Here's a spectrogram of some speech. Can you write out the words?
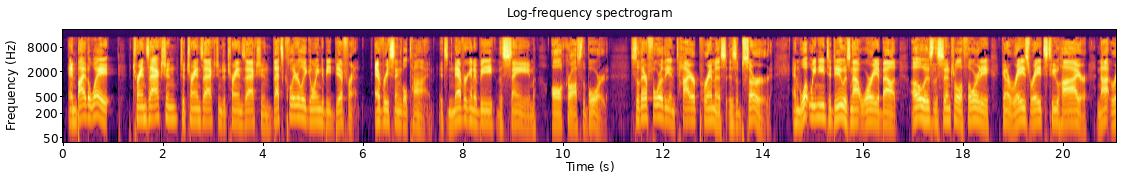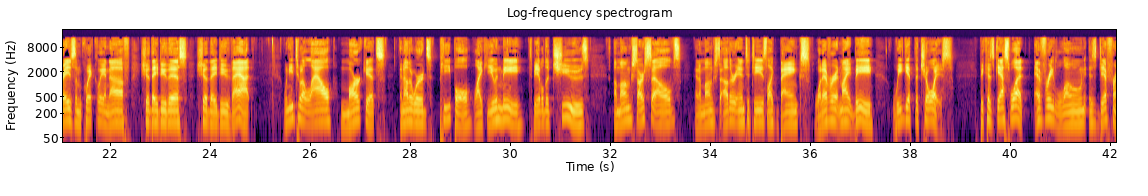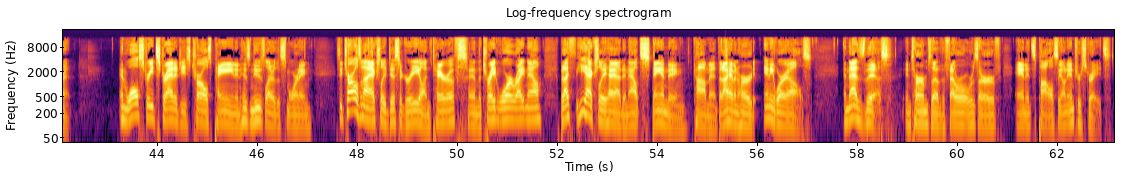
And by the way, transaction to transaction to transaction, that's clearly going to be different every single time. It's never going to be the same all across the board. So therefore, the entire premise is absurd. And what we need to do is not worry about, oh, is the central authority going to raise rates too high or not raise them quickly enough? Should they do this? Should they do that? We need to allow markets, in other words, people like you and me, to be able to choose amongst ourselves and amongst other entities like banks, whatever it might be. We get the choice. Because guess what? Every loan is different. And Wall Street Strategies Charles Payne in his newsletter this morning. See, Charles and I actually disagree on tariffs and the trade war right now, but I, he actually had an outstanding comment that I haven't heard anywhere else. And that is this in terms of the Federal Reserve and its policy on interest rates.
